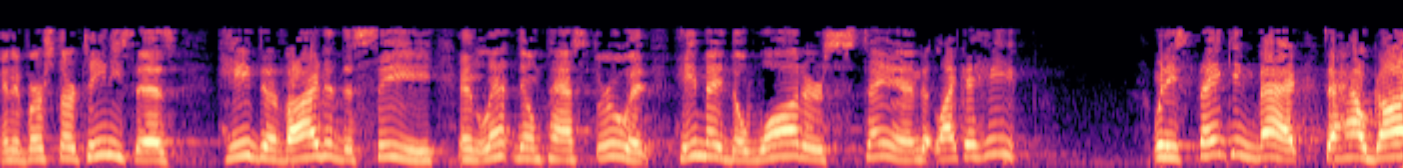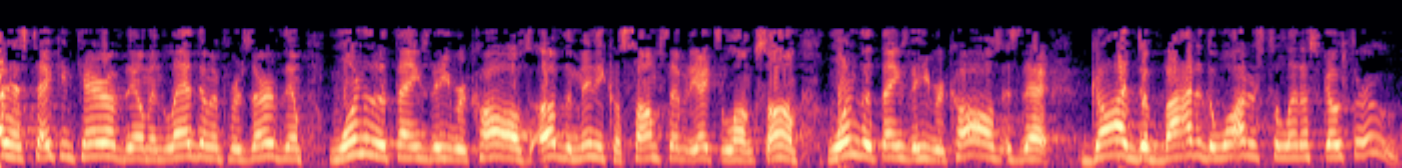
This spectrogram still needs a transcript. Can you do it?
And in verse 13 he says, He divided the sea and let them pass through it. He made the waters stand like a heap. When he's thinking back to how God has taken care of them and led them and preserved them, one of the things that he recalls of the many, because Psalm 78 is a long psalm, one of the things that he recalls is that God divided the waters to let us go through.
